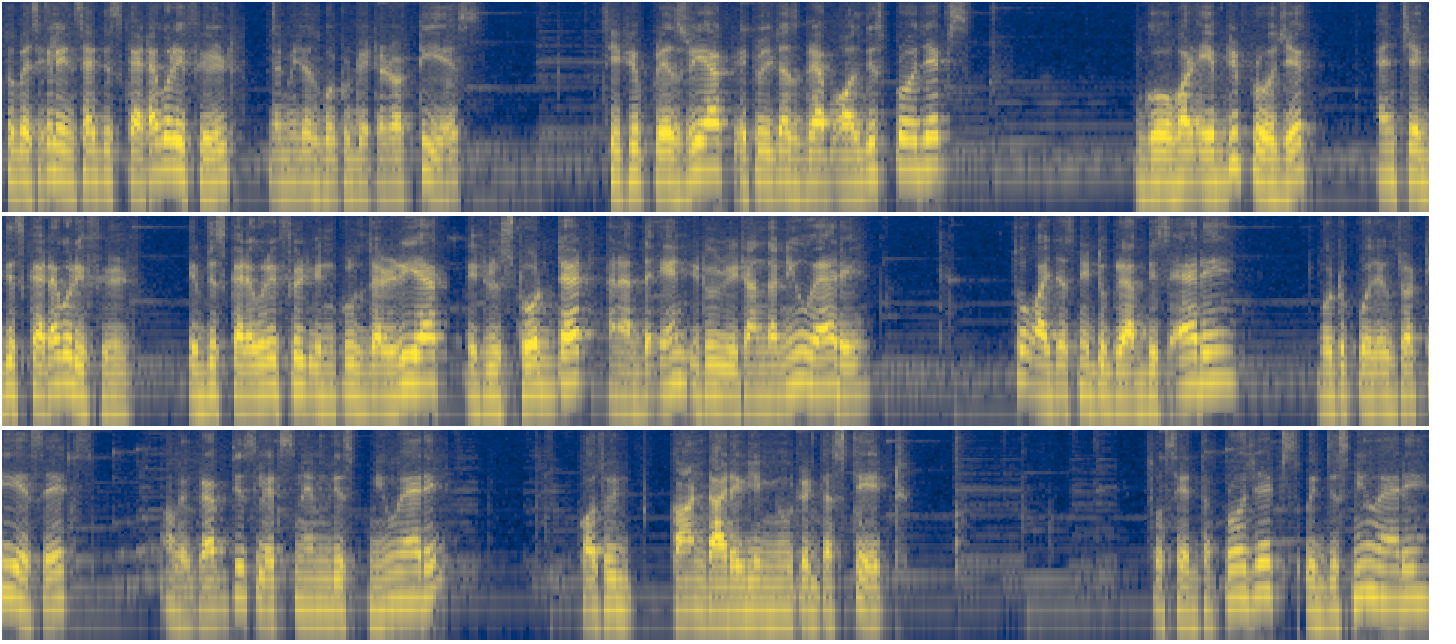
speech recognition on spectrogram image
So basically inside this category field let me just go to data.ts see if you press react it will just grab all these projects go over every project and check this category field if this category field includes the React, it will store that and at the end it will return the new array. So I just need to grab this array, go to projects.tsx. Okay, grab this, let's name this new array because we can't directly mutate the state. So set the projects with this new array,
